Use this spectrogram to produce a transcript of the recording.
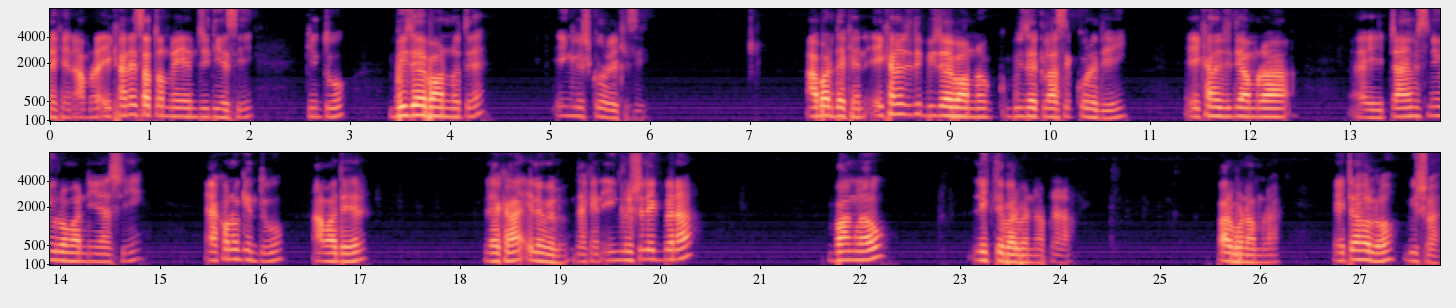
দেখেন আমরা এখানে সাতান্ন এমজি দিয়েছি কিন্তু বিজয় বাহান্নতে ইংলিশ করে রেখেছি। আবার দেখেন, এখানে যদি বিজয় বাহান্ন বিজয় ক্লাসিক করে দিই, এখানে যদি আমরা এই টাইমস নিউ রোমান নিয়ে আসি এখনও কিন্তু আমাদের লেখা এলোমেলো। দেখেন ইংলিশে লিখবে না, বাংলাও লিখতে পারবেন না আপনারা। পারব না আমরা। এটা হলো বিষয়।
